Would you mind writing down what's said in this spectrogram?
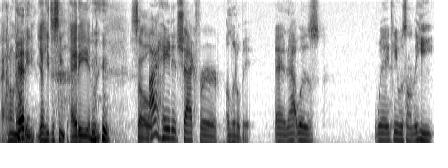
I don't know. Petty. He- yeah, he just seemed petty, and so I hated Shaq for a little bit, and that was when he was on the Heat,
